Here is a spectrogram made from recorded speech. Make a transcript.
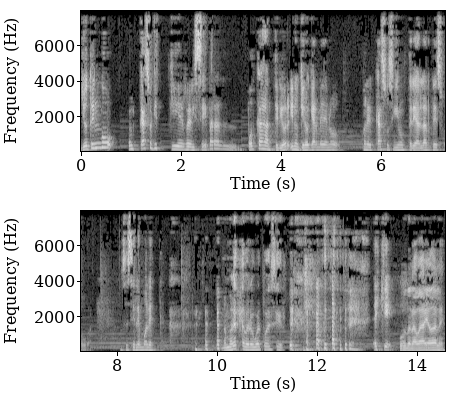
yo tengo un caso que, que revisé para el podcast anterior y no quiero quedarme de nuevo con el caso, así que me gustaría hablar de eso. weón. No sé si les molesta. no molesta, pero igual puede decir. Es que, Puta la weá, ya dale.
